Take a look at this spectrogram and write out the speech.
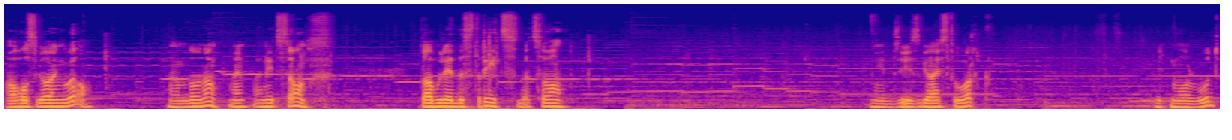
All's going well. I don't know, man. I need stone. to upgrade the streets, that's all. Need these guys to work. Bit more wood.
